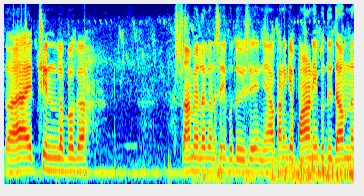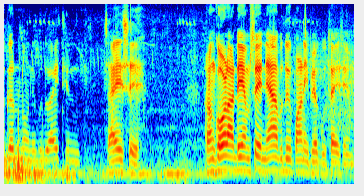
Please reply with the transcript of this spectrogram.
તો આજથી લગભગ સામે લગન છે, એ બધું છે. ત્યાં કારણ કે પાણી બધું દામનગરનું ને બધું અહીંથી જાય છે. રંગોળા ડેમ છે ત્યાં બધું પાણી ભેગું થાય છે એમ.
